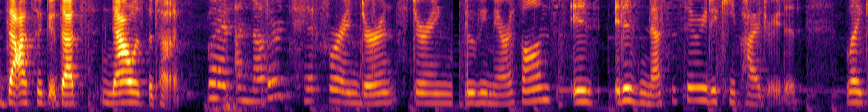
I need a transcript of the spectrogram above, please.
That's a good. That's now is the time. But another tip for endurance during movie marathons is it is necessary to keep hydrated. Like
